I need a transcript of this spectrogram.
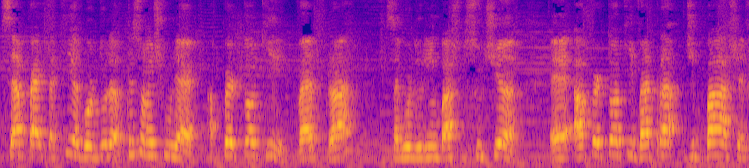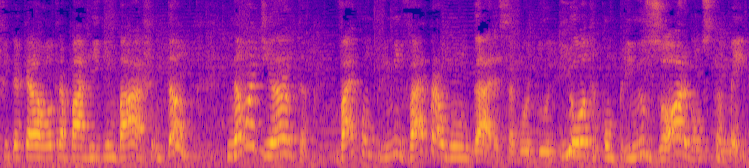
você aperta aqui, a gordura, principalmente mulher, apertou aqui, vai para essa gordurinha embaixo do sutiã. É, apertou aqui, vai para de baixo, aí fica aquela outra barriga embaixo. Então, não adianta, vai comprimir, vai para algum lugar essa gordura. E outra, comprime os órgãos também.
